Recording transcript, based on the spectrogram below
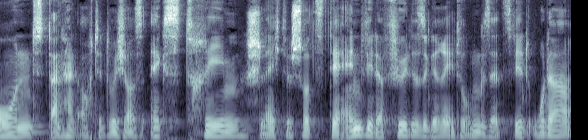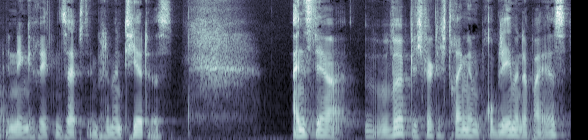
und dann halt auch der durchaus extrem schlechte Schutz, der entweder für diese Geräte umgesetzt wird oder in den Geräten selbst implementiert ist. Eines der wirklich, wirklich drängenden Probleme dabei ist,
